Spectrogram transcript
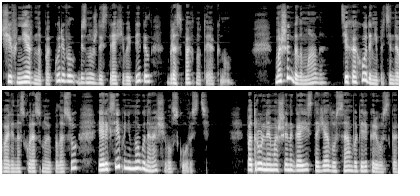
Чиф нервно покуривал, без нужды стряхивая пепел в распахнутое окно. Машин было мало, тихоходы не претендовали на скоростную полосу, и Алексей понемногу наращивал скорость. Патрульная машина ГАИ стояла у самого перекрестка.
